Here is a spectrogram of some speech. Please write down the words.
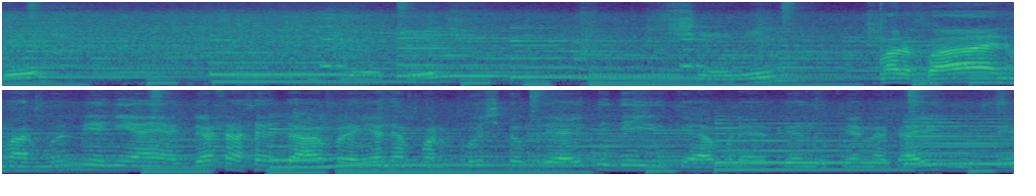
કેશ બીજો કેશ શેવિંગ મારા ભાઈ ને મારા મમ્મી ની અહીંયા બેઠા છે તો આપણે એને પણ ખુશખબરી આપી દઈએ કે આપણે પેલું પેમેન્ટ આવી ગયું છે.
